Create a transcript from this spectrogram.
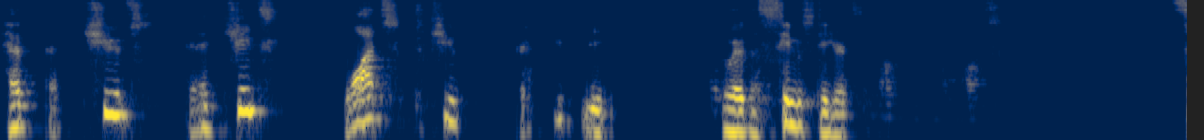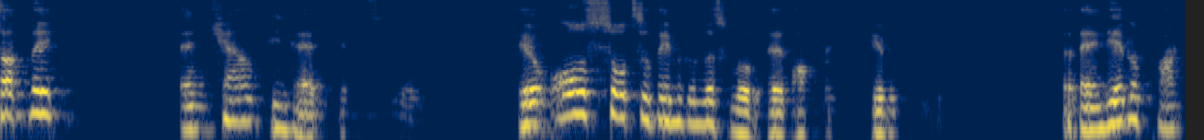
have acute, an acute, white, acute, acutely, where the of the heart. Something that cannot be had in this world. There are all sorts of things in this world that offer to give it to you, but they never part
